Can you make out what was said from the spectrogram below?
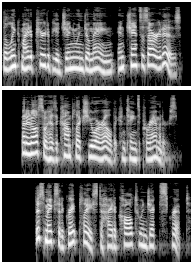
The link might appear to be a genuine domain, and chances are it is, but it also has a complex URL that contains parameters. This makes it a great place to hide a call to inject script.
